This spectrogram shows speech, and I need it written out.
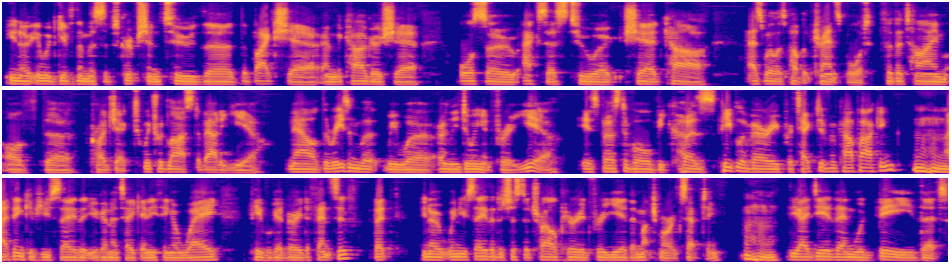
you know, it would give them a subscription to the, the bike share and the cargo share, also access to a shared car, as well as public transport for the time of the project, which would last about a year. Now, the reason that we were only doing it for a year is first of all because people are very protective of car parking. Mm-hmm. I think if you say that you're going to take anything away, people get very defensive. But you know, when you say that it's just a trial period for a year, they're much more accepting. Mm-hmm. The idea then would be that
